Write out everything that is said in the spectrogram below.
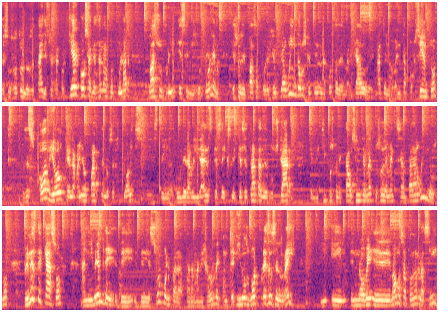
esos otros los detalles. O sea, cualquier cosa que sea popular va a sufrir ese mismo problema. Eso le pasa, por ejemplo, a Windows, que tiene una cuota de mercado de más del 90%. Pues es obvio que la mayor parte de los exploits este, y las vulnerabilidades que se, que se trata de buscar en equipos conectados a Internet, pues obviamente sean para Windows, ¿no? Pero en este caso, a nivel de, de, software para, para, manejador de contenidos, WordPress es el rey. Y, y eh, vamos a ponerlo así,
